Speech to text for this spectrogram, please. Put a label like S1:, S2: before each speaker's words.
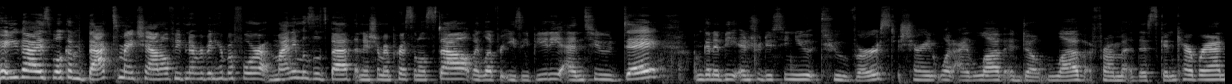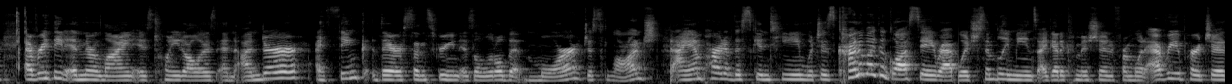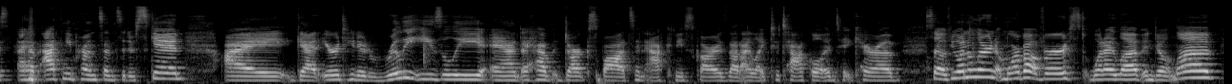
S1: hey you guys, welcome back to my channel. If you've never been here before, my name is Lizbeth and I share my personal style, my love for easy beauty, and today I'm gonna be introducing you to Versed, sharing what I love and don't love from this skincare brand. Everything in their line is $20 and under. I think their sunscreen is a little bit more, just launched. I am part of the skin team, which is kind of like a Glossier rep, which simply means I get a commission from whatever you purchase. I have acne prone sensitive skin. I get irritated really easily and I have dark spots and acne scars that I like to tackle and take care of. So if you want to learn more about Versed, what I love and don't love,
